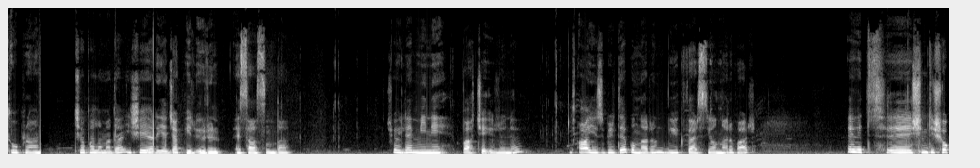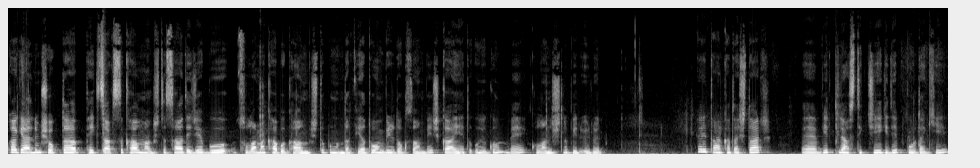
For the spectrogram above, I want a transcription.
toprağını çapalamada işe yarayacak bir ürün esasında. Şöyle mini bahçe ürünü. A101'de bunların büyük versiyonları var. Evet, e, şimdi şoka geldim. Şokta pek saksı kalmamıştı. Sadece bu sulama kabı kalmıştı. Bunun da fiyatı 11.95. Gayet uygun ve kullanışlı bir ürün. Evet arkadaşlar, e, bir plastikçiye gidip buradaki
